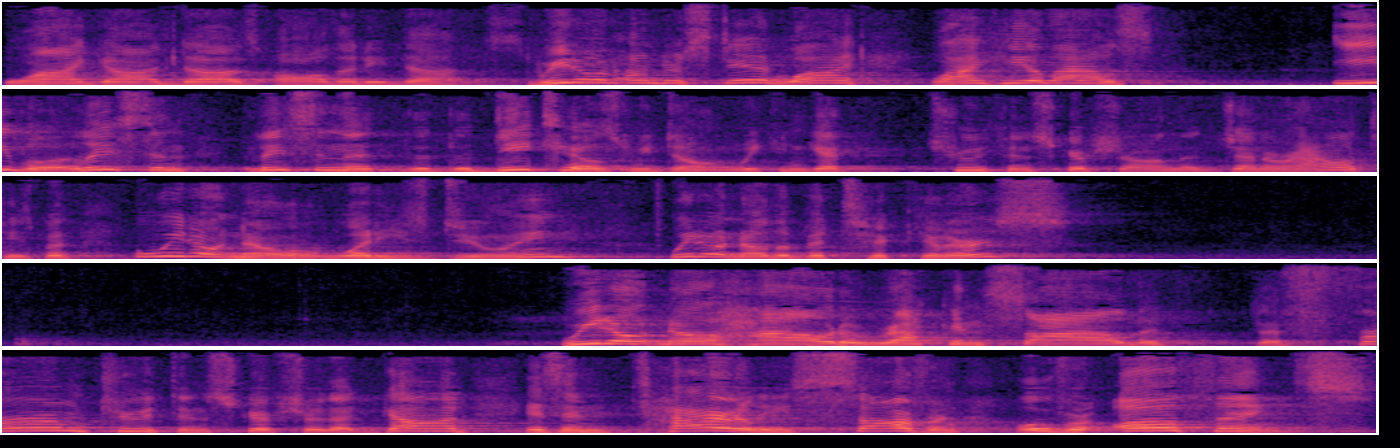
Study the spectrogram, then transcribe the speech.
why God does all that he does. We don't understand why, why he allows evil. At least in, at least in the, the, the details we don't. We can get truth in Scripture on the generalities, but we don't know what he's doing. We don't know the particulars. We don't know how to reconcile the, the firm truth in Scripture that God is entirely sovereign over all things.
